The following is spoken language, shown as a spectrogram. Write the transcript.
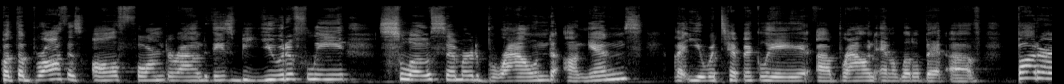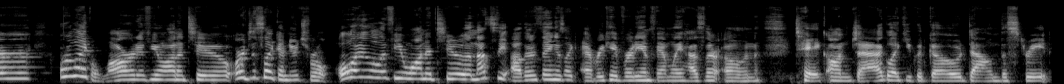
But the broth is all formed around these beautifully slow simmered browned onions that you would typically uh, brown in a little bit of butter or like lard if you wanted to, or just like a neutral oil if you wanted to. And that's the other thing is like every Cape Verdean family has their own take on jag. Like you could go down the street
